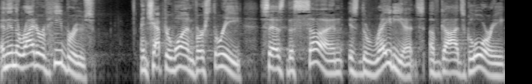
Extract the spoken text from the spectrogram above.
And then the writer of Hebrews in chapter 1, verse 3 says, The Son is the radiance of God's glory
